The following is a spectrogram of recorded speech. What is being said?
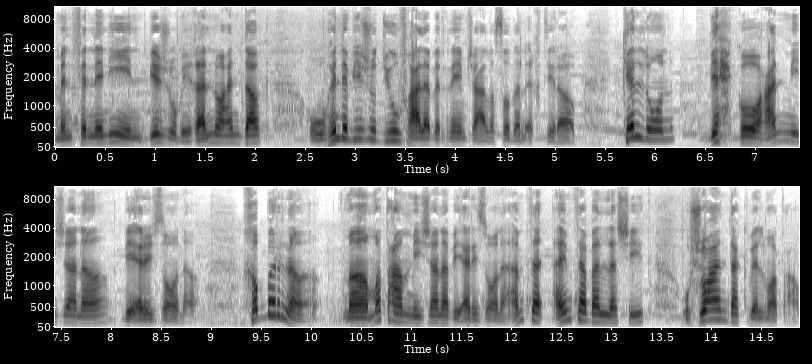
من فنانين بيجوا بيغنوا عندك وهن بيجوا ضيوف على برنامج على صدى الاغتراب. كلهم بيحكوا عن ميجانا بأريزونا. خبرنا مطعم ميجانا بأريزونا؟ إمتى أمتى بلشت وشو عندك بالمطعم؟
